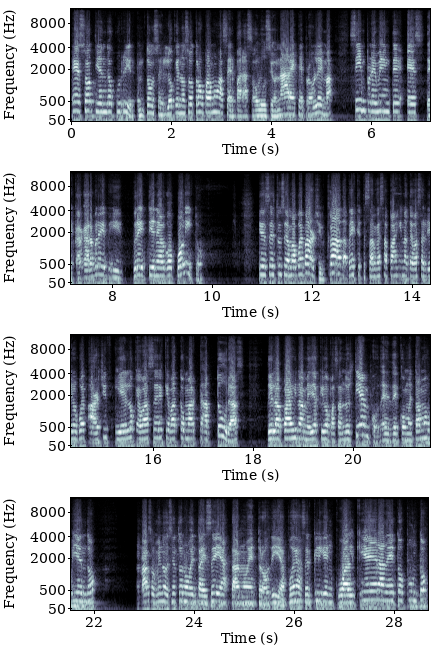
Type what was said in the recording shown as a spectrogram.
Eso tiende a ocurrir. Entonces lo que nosotros vamos a hacer para solucionar este problema simplemente es descargar Brave y Brave tiene algo bonito. ¿Qué es esto? Se llama Web Archive. Cada vez que te salga esa página te va a salir el Web Archive y él lo que va a hacer es que va a tomar capturas de la página a medida que iba pasando el tiempo. Desde como estamos viendo, marzo de 1996 hasta nuestros días. Puedes hacer clic en cualquiera de estos puntos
